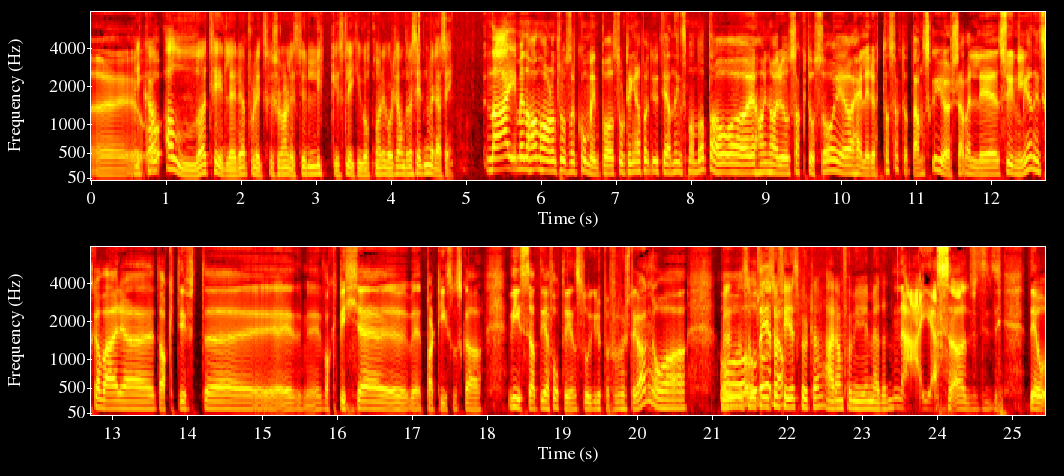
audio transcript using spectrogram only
eh, Ikke og- alle tidligere politiske journalister lykkes like godt når de går til andre siden, vil jeg si. Nei, men han har tross alt kommet inn på Stortinget på et utjevningsmandat, og han har jo sagt også, og hele Rødt har sagt, at de skal gjøre seg veldig synlige. De skal være et aktivt eh, vaktbikkje, et parti som skal vise at de har fått inn en stor gruppe for første gang, og, og, Men som Tone. Sofie spurte, er han for mye i mediene? Nei, altså Det er jo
